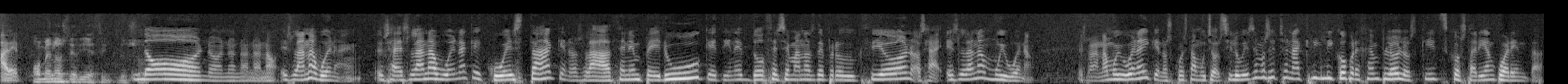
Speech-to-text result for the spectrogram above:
A ver. O menos de 10 incluso. No, no, no, no, no, no. Es lana buena, ¿eh? O sea, es lana buena que cuesta, que nos la hacen en Perú, que tiene 12 semanas de producción. O sea, es lana muy buena. Es lana muy buena y que nos cuesta mucho. Si lo hubiésemos hecho en acrílico, por ejemplo, los kits costarían 40.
